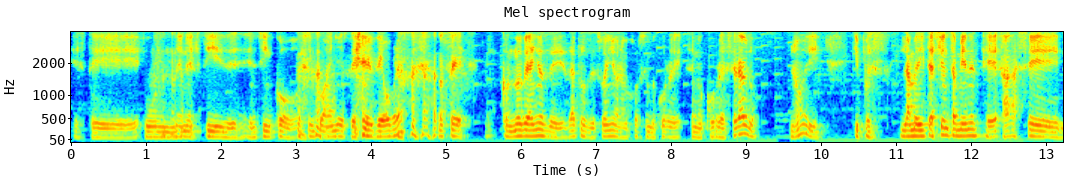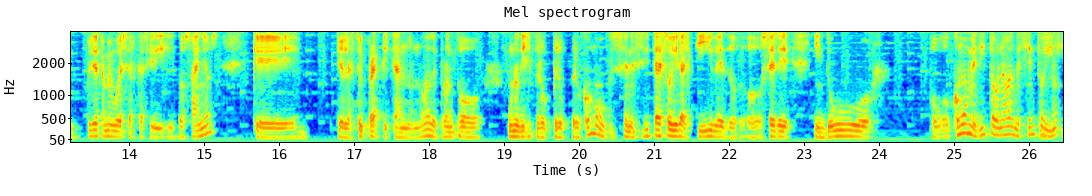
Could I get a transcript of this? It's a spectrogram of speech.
este, un NFT en cinco, cinco años de, obra, no sé, con nueve años de datos de sueño, a lo mejor se me ocurre, se me ocurre hacer algo, ¿no? Y, y pues la meditación también eh, hace, pues ya también voy a ser casi dos años que, que, la estoy practicando, ¿no? De pronto uno dice, pero, pero, pero ¿cómo se necesita eso ir al Tíbet o, ser eh, hindú? o cómo medito, nada más me siento y,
